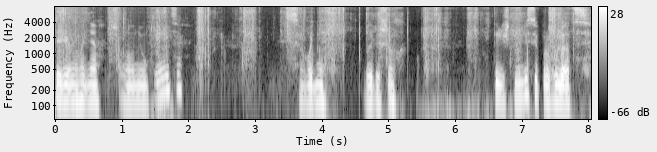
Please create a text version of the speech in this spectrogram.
Чарівного дня, шановні українці. Сьогодні вирішив трішки в лісі прогулятися.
